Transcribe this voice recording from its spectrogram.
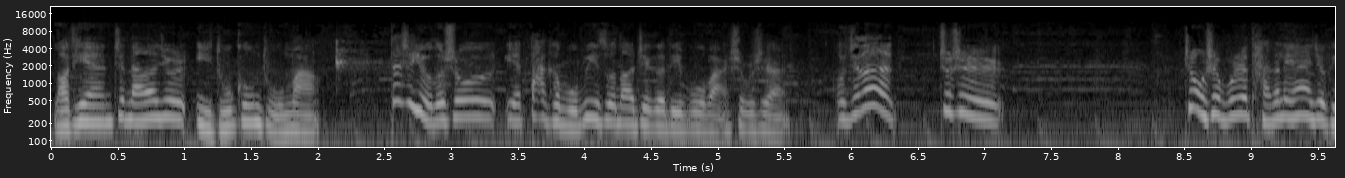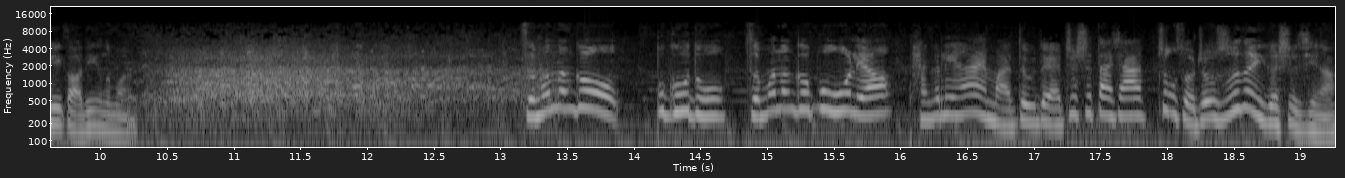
老天，这难道就是以毒攻毒吗？但是有的时候也大可不必做到这个地步吧，是不是？我觉得就是这种事，不是谈个恋爱就可以搞定的吗？怎么能够不孤独？怎么能够不无聊？谈个恋爱嘛，对不对？这是大家众所周知的一个事情啊。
